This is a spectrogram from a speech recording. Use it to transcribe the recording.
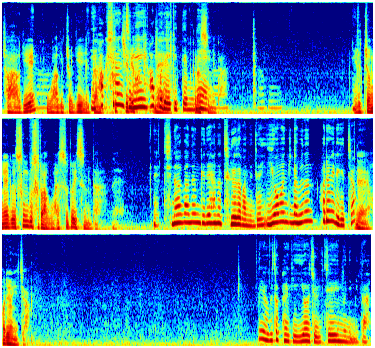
좌하기, 우하기 쪽이 네, 일단 확실한 흙집이 집이 확- 확보되어 네, 있기 때문에 그렇습니다. 일종의 그 승부수라고 할 수도 있습니다. 네. 네, 지나가는 길에 하나 들여다봤는데 이어만 준다면은 활용이 되겠죠? 네, 활용이죠. 네, 여기서 벽이 이어줄 지 의문입니다.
